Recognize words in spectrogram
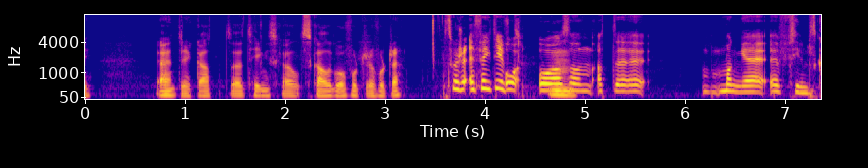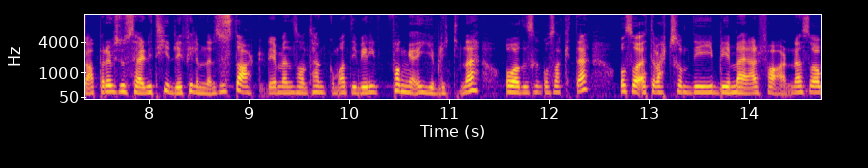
jeg har inntrykk av at eh, ting skal, skal gå fortere og fortere. Skal være så effektivt. Og, og Mm. sånn at uh, mange eh, filmskapere, hvis du ser de tidlige filmene, så starter de med en sånn tanke om at de vil fange øyeblikkene, og det skal gå sakte. Og så etter hvert som de blir mer erfarne, så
